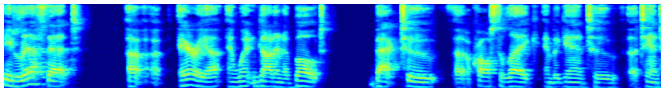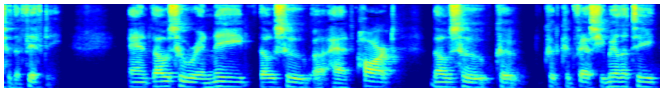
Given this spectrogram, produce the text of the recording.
he left that uh, area and went and got in a boat back to uh, across the lake and began to attend to the 50. And those who were in need, those who uh, had heart, those who could, could confess humility,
